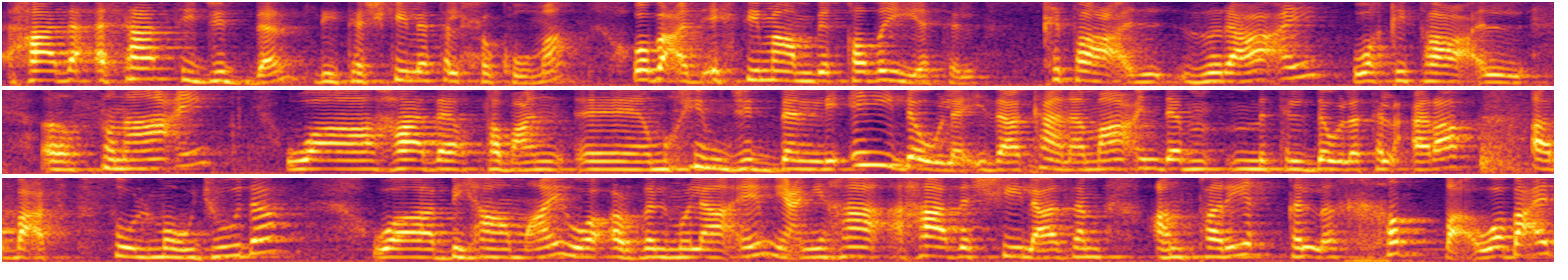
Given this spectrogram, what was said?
هذا أساسي جدا لتشكيلة الحكومة. وبعد اهتمام بقضية القطاع الزراعي وقطاع الصناعي. وهذا طبعا آه، مهم جدا لأي دولة. إذا كان ما عنده مثل دولة العراق أربعة فصول موجودة. وبها ماء وأرض الملائم. يعني هذا الشيء لازم عن طريق الخطة. وبعد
